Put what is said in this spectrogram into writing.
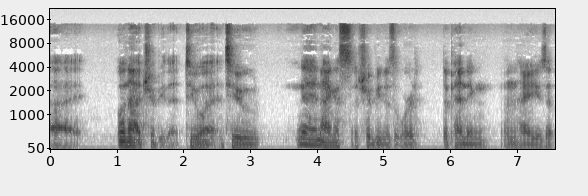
uh well not attribute that to uh to yeah, no, I guess attribute is the word, depending on how you use it.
